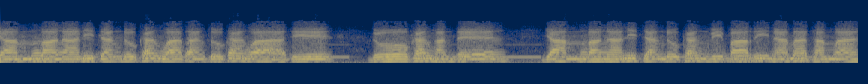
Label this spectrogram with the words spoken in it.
ยัมปานานิจังดุขังวาตังสุขังวาติดุขังพันเตยัมปานานิจังดุขังวิปารินามาธรรมัง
